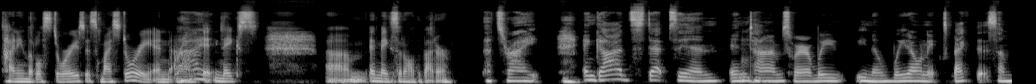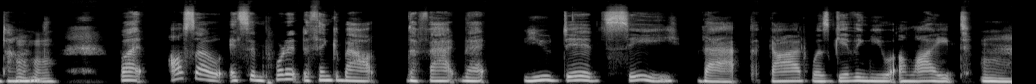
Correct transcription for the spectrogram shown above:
tiny little stories, is my story, and um, it makes um, it makes it all the better. That's right. Mm-hmm. And God steps in in mm-hmm. times where we, you know, we don't expect it sometimes. Mm-hmm. But also, it's important to think about the fact that you did see that God was giving you a light mm.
